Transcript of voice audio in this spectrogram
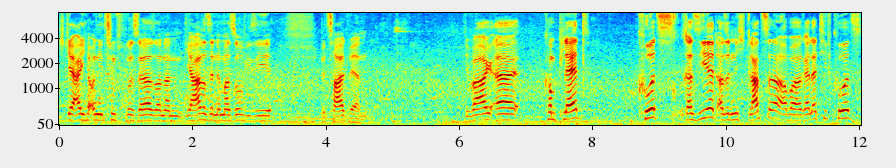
ich gehe eigentlich auch nie zum Friseur, sondern die Haare sind immer so, wie sie bezahlt werden. Die war äh, komplett kurz rasiert, also nicht glatze, aber relativ kurz.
